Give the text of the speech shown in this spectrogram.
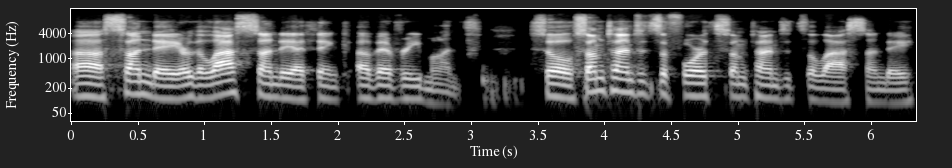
uh, Sunday or the last Sunday, I think, of every month. So sometimes it's the fourth, sometimes it's the last Sunday.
